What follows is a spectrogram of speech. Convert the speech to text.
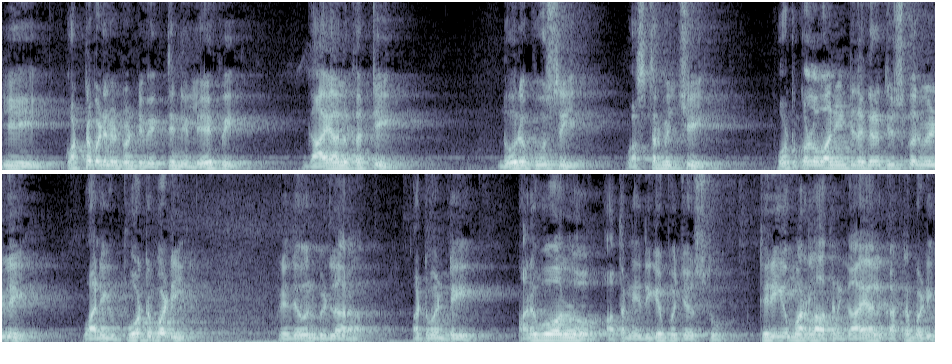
ఈ కొట్టబడినటువంటి వ్యక్తిని లేపి గాయాలు కట్టి నూనె పూసి వస్త్రమిచ్చి పోటుకొల్ల వాని ఇంటి దగ్గర తీసుకొని వెళ్ళి వానికి పోటుపడి ప్రదేవుని బిడ్లారా అటువంటి అనుభవాల్లో అతన్ని ఎదిగింప చేస్తూ తిరిగి మరలా అతని గాయాలు కట్టబడి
